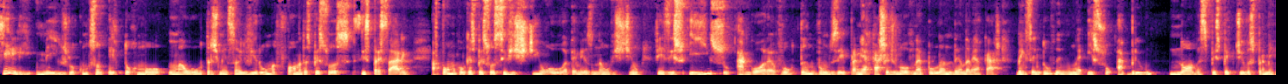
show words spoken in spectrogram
aquele meio de locomoção, ele tomou uma outra dimensão, ele virou uma forma das pessoas se expressarem. A forma com que as pessoas se vestiam, ou até mesmo não vestiam, fez isso. E isso, agora, voltando, vamos dizer, para minha caixa de novo, né? pulando dentro da minha caixa, bem, sem dúvida nenhuma, isso abriu novas perspectivas para mim.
